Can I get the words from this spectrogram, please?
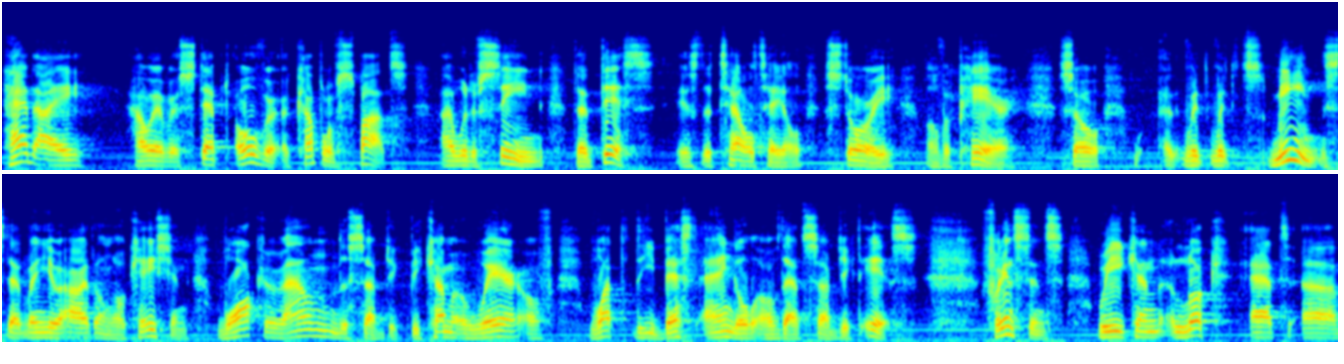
Had I, however, stepped over a couple of spots, I would have seen that this is the telltale story of a pear. So uh, which means that when you're out on location, walk around the subject, become aware of what the best angle of that subject is. For instance, we can look at, uh,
